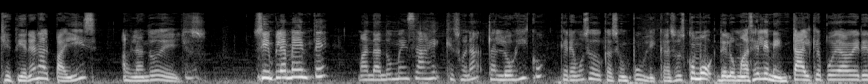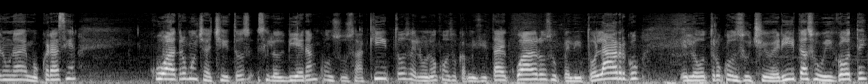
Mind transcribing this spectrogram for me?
que tienen al país hablando de ellos. Simplemente mandando un mensaje que suena tan lógico, queremos educación pública. Eso es como de lo más elemental que puede haber en una democracia. Cuatro muchachitos, si los vieran con sus saquitos, el uno con su camisita de cuadro, su pelito largo, el otro con su chiverita, su bigote,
